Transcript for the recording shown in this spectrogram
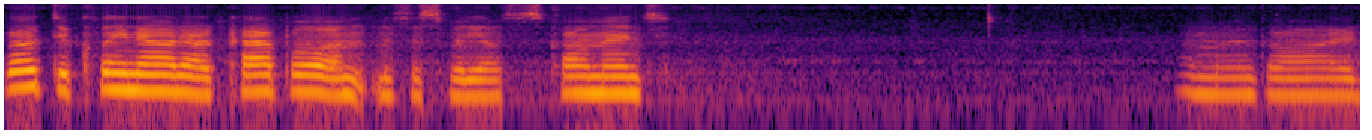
Vote to clean out our capital. Um, this is somebody else's comment. Oh my god.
